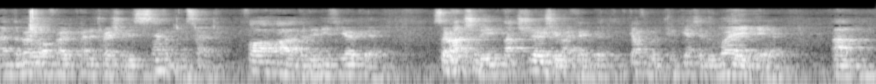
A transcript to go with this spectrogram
and the mobile phone penetration is 7%, far higher than in Ethiopia. So actually, that shows you, I think, that government can get in the way here. Um,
